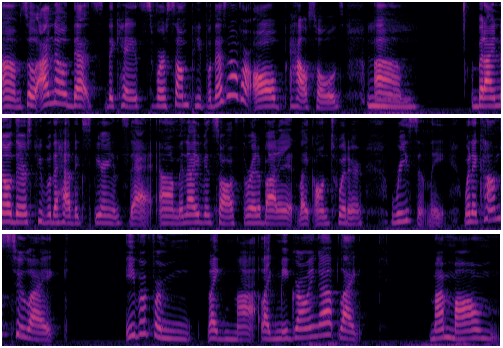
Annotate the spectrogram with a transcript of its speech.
Um, so I know that's the case for some people. That's not for all households. Mm. Um, but I know there's people that have experienced that. Um, and I even saw a thread about it like on Twitter recently. When it comes to like, even for me, like my like me growing up, like my mom,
